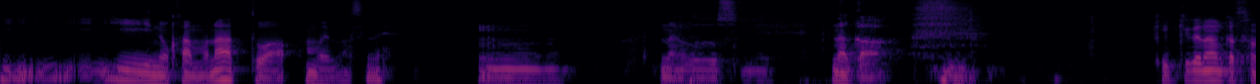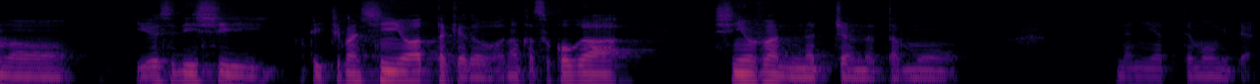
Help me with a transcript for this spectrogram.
いいのかもなとは思いますね。うん。なるほどですね。なんか、結局なんかその USDC って一番信用あったけど、なんかそこが信用不安になっちゃうんだったらもう何やってもみたい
